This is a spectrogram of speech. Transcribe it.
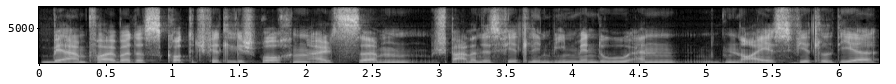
wir haben vorher über das Cottage-Viertel gesprochen, als ähm, spannendes Viertel in Wien. Wenn du ein neues Viertel dir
